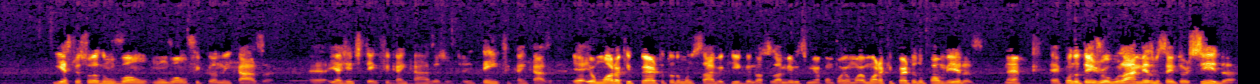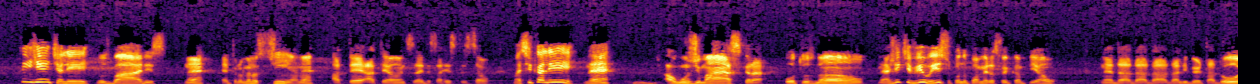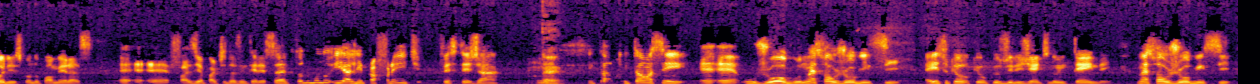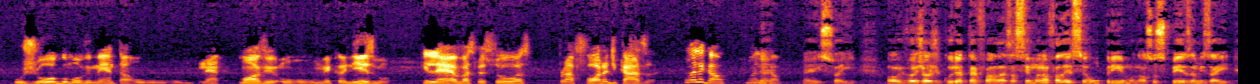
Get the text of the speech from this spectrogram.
e as pessoas não vão, não vão ficando em casa. É, e a gente tem que ficar em casa, gente. A gente tem que ficar em casa. É, eu moro aqui perto, todo mundo sabe aqui, que nossos amigos que me acompanham, eu moro aqui perto do Palmeiras, né? É, quando tem jogo lá, mesmo sem torcida, tem gente ali nos bares, né? É, pelo menos tinha, né? Até, até antes aí dessa restrição. Mas fica ali, né? Alguns de máscara, outros não. Né? A gente viu isso quando o Palmeiras foi campeão né, da, da, da, da Libertadores, quando o Palmeiras é, é, é, fazia partidas interessantes, todo mundo ia ali para frente festejar, né? É. Então, então assim, é, o jogo não é só o jogo em si. É isso que, eu, que, eu, que, os dirigentes não entendem. Não é só o jogo em si. O jogo movimenta, o, o né, move um, um, mecanismo que leva as pessoas para fora de casa. Não é legal. Não é, legal. É isso aí. Ó, o Ivan Jorge Cury até fala, essa semana faleceu um primo, nossos pêsames aí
